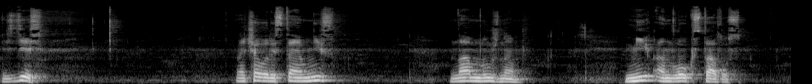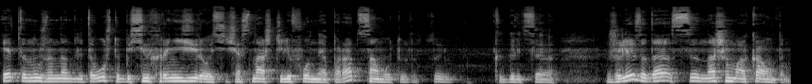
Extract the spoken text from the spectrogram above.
Здесь сначала листаем вниз. Нам нужно Mi Unlock Status. Это нужно нам для того, чтобы синхронизировать сейчас наш телефонный аппарат, сам вот тут, как говорится, железо да, с нашим аккаунтом.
